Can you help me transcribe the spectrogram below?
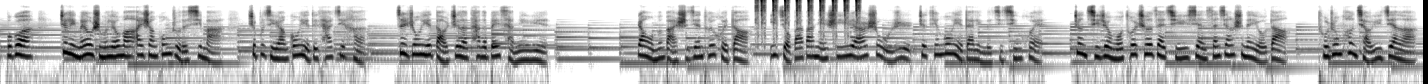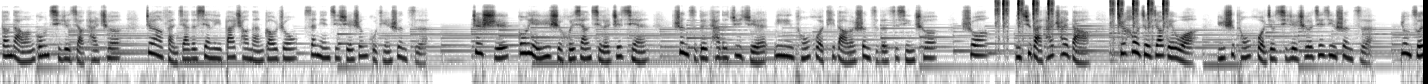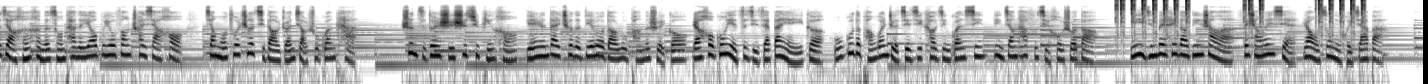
不过，这里没有什么流氓爱上公主的戏码，这不仅让宫野对他记恨，最终也导致了他的悲惨命运。让我们把时间推回到一九八八年十一月二十五日，这天，宫也带领的吉青会正骑着摩托车在岐玉县三乡市内游荡。途中碰巧遇见了刚打完工骑着脚踏车正要返家的县立八朝南高中三年级学生古田顺子。这时宫野御史回想起了之前顺子对他的拒绝，命令同伙踢倒了顺子的自行车，说你去把他踹倒，之后就交给我。于是同伙就骑着车接近顺子，用左脚狠狠地从他的腰部右方踹下后，将摩托车骑到转角处观看。顺子顿时失去平衡，连人带车的跌落到路旁的水沟。然后宫野自己再扮演一个无辜的旁观者，借机靠近关心，并将他扶起后说道：“你已经被黑道盯上了，非常危险，让我送你回家吧。”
